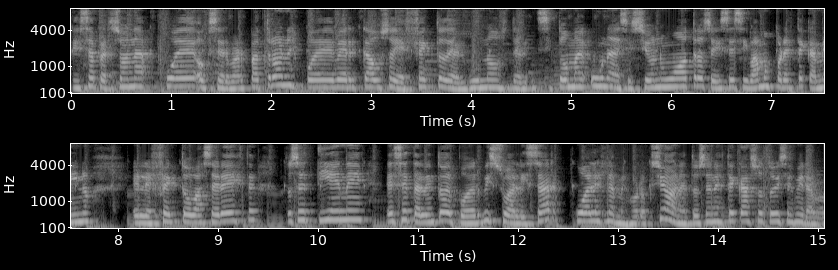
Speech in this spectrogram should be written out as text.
Esa persona puede observar patrones, puede ver causa y efecto de algunos, si toma una decisión u otra, se dice si vamos por este camino, el efecto va a ser este. Entonces tiene ese talento de poder visualizar cuál es la mejor opción. Entonces en este caso tú dices, mira,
